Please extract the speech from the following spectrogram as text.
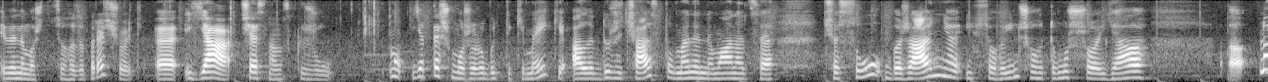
І ви не можете цього заперечувати. Е, я чесно вам скажу, ну я теж можу робити такі мейки, але дуже часто в мене нема на це часу, бажання і всього іншого, тому що я. Ну,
